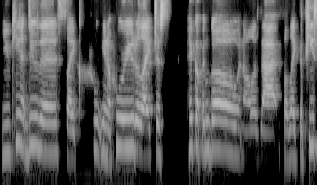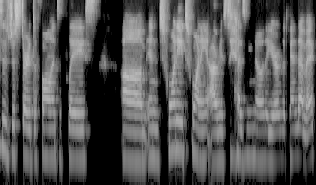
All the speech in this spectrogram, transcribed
You can't do this. Like who you know who are you to like just pick up and go and all of that. But like the pieces just started to fall into place. Um, in 2020 obviously as we know the year of the pandemic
